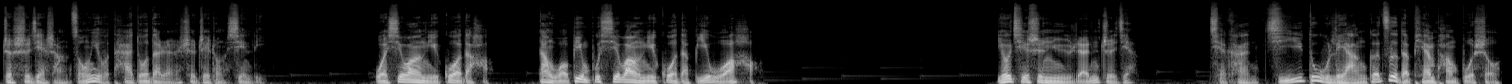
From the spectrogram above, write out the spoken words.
这世界上总有太多的人是这种心理。我希望你过得好。但我并不希望你过得比我好，尤其是女人之间，且看“嫉妒”两个字的偏旁部首，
